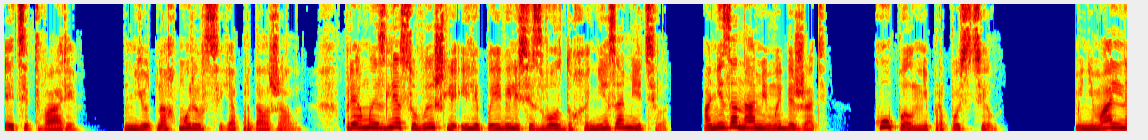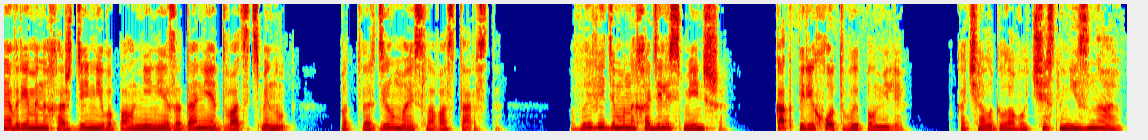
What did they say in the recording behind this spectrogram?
эти твари. Ньют нахмурился, я продолжала. Прямо из лесу вышли или появились из воздуха, не заметила. Они за нами, мы бежать. Купол не пропустил. Минимальное время нахождения и выполнения задания 20 минут, подтвердил мои слова староста. Вы, видимо, находились меньше. Как переход выполнили? Покачала головой. Честно, не знаю.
